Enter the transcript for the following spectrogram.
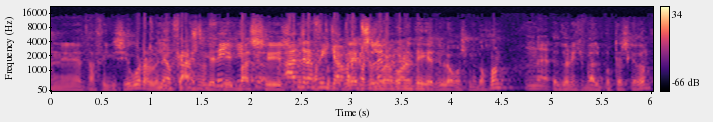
Φράνσον είναι, θα φύγει σίγουρα Ναι, ο λογικά. Φράνσον έτσι, θα γιατί φύγει βάσει και ο- συμμετοχών- άντρα αυτό φύγει το και ο βλέπει τον Άβραμπατ, προπονητή γιατί λόγω συμμετοχών. Ναι. Δεν τον έχει βάλει ποτέ σχεδόν.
